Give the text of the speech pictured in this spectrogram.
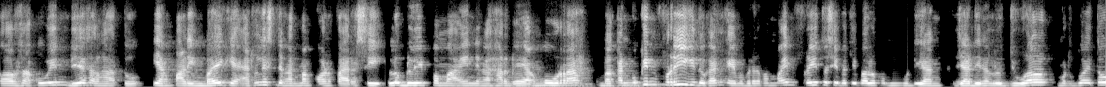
harus akuin dia salah satu yang paling baik ya at least dengan mengkonversi. Lo beli pemain dengan harga yang murah bahkan mungkin free gitu kan kayak beberapa pemain free itu tiba-tiba lo kemudian jadinya lo jual menurut gue itu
